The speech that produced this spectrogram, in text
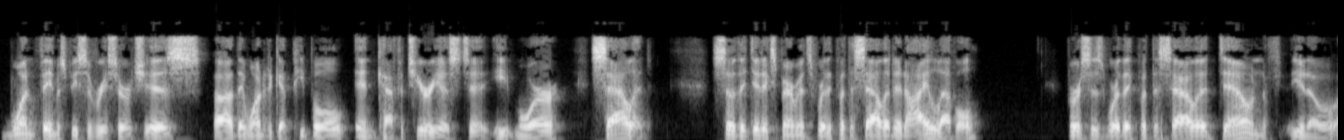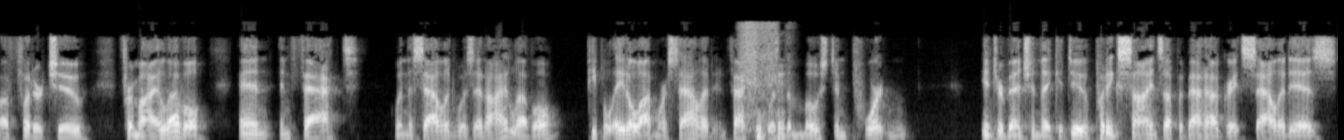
one famous piece of research is uh, they wanted to get people in cafeterias to eat more salad. So they did experiments where they put the salad at eye level versus where they put the salad down, you know, a foot or two from eye level. And in fact, when the salad was at eye level, people ate a lot more salad. In fact, it was the most important intervention they could do. Putting signs up about how great salad is,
